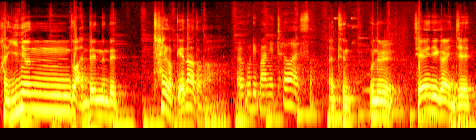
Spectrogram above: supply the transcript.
한 2년도 안 됐는데 차이가 꽤 나더라. 얼굴이 많이 퇴화했어. 하여튼 오늘 재현이가 이제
